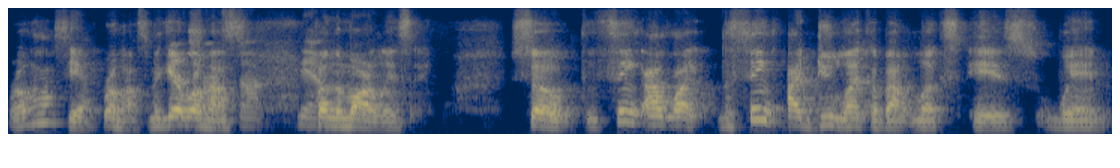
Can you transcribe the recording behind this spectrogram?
Rojas, yeah, Rojas, Miguel Rojas Yeah. from the Marlins. So the thing I like, the thing I do like about Lux is when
